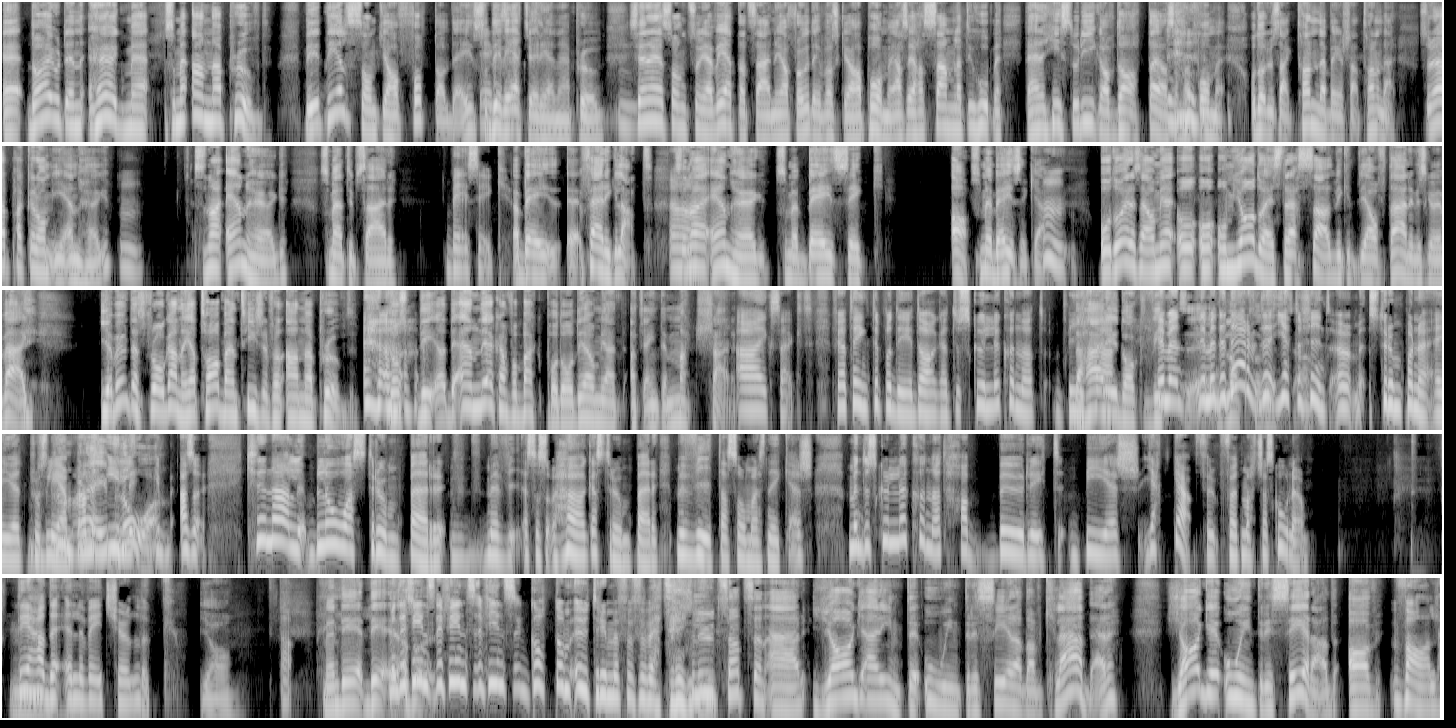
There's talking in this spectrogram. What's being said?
Eh, då har jag gjort en hög med, som är Anna approved. Det är dels sånt jag har fått av dig, så det Exakt. vet jag redan är approved. Sen är det sånt som jag vet att så här, när jag har frågat dig vad ska jag ha på mig, alltså jag har samlat ihop mig, det här är en historik av data jag har samlat på mig. Och då har du sagt, ta den där beigea, ta den där. Så då har jag packat dem i en hög. Sen har jag en hög som är typ så här Basic. ja, ba- eh, färgglatt. Sen har jag en hög som är basic, ja, som är basic ja. Och då är det så här, om jag, och, och, om jag då är stressad, vilket jag ofta är när vi ska iväg, jag behöver inte ens fråga Anna, jag tar bara en t-shirt från Anna approved. Det, det enda jag kan få back på då, det är om jag, att jag inte matchar. Ja, exakt. För jag tänkte på det idag, att du skulle kunnat byta... Det här är ju dock vitt, Nej, men, nej, men det blått där det är jättefint. Strumporna är ju ett problem. strumporna är ju blå. Alltså, knallblå strumpor, med, alltså, så- höga strumpor med vita sommarsneakers. Men du skulle kunnat ha burit beige jacka för, för att matcha skorna. Det Mm. hade elevate your look. Ja. Ja. Men det, det, Men det, alltså, finns, det, finns, det finns gott om utrymme för förbättring. Slutsatsen är, jag är inte ointresserad av kläder. Jag är ointresserad av Val.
